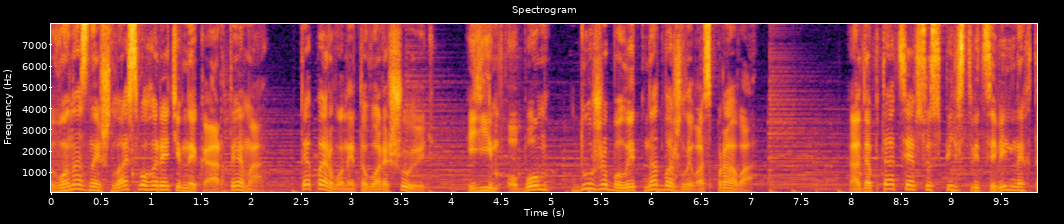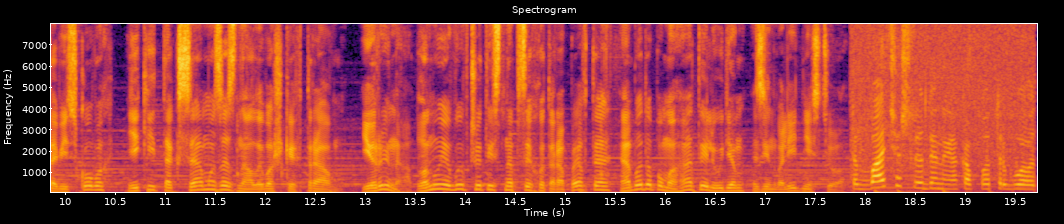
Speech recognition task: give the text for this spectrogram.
вона знайшла свого рятівника Артема. Тепер вони товаришують. Їм обом дуже болить надважлива справа. Адаптація в суспільстві цивільних та військових, які так само зазнали важких травм. Ірина планує вивчитись на психотерапевта, аби допомагати людям з інвалідністю. Ти бачиш людину, яка потребує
